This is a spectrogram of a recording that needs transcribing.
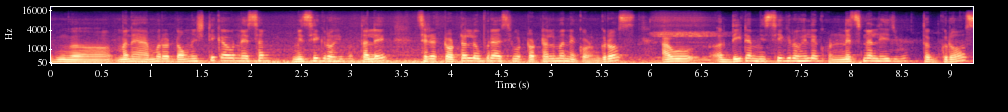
ମାନେ ଆମର ଡୋମେଷ୍ଟିକ୍ ଆଉ ନେସନ୍ ମିଶିକି ରହିବ ତାହେଲେ ସେଇଟା ଟୋଟାଲ୍ ଉପରେ ଆସିବ ଟୋଟାଲ୍ ମାନେ କ'ଣ ଗ୍ରସ୍ ଆଉ ଦୁଇଟା ମିଶିକି ରହିଲେ କ'ଣ ନ୍ୟାସନାଲ୍ ହେଇଯିବ ତ ଗ୍ରସ୍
